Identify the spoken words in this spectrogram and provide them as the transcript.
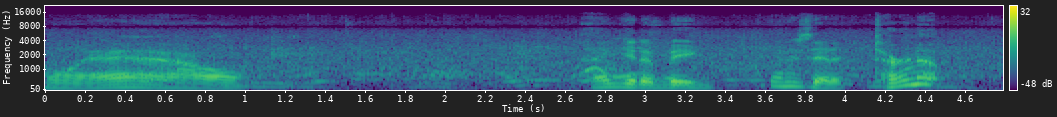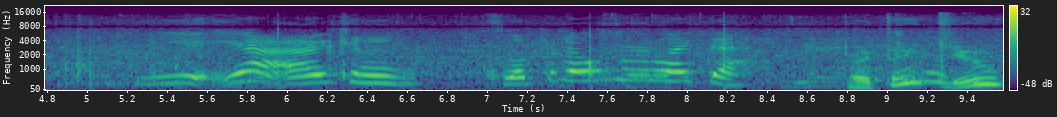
Wow. I get a big, what is that, a turnip? Yeah, yeah, I can flip it over like that. I thank you.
